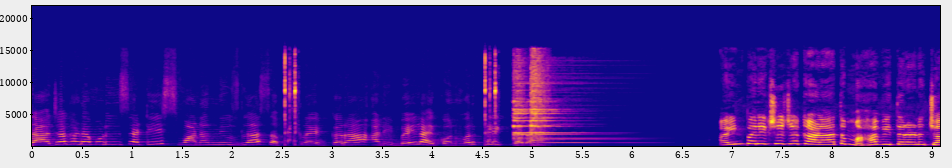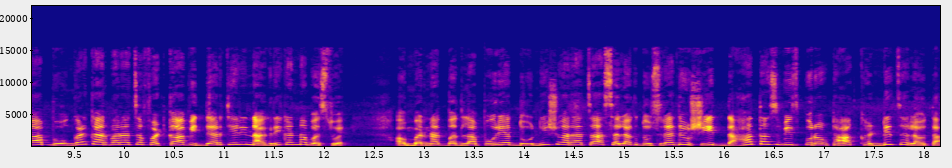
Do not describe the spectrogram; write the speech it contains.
ताज्या घडामोडींसाठी स्वानंद न्यूजला सबस्क्राईब करा आणि बेल आयकॉनवर क्लिक करा. ऐन परीक्षेच्या काळात महावितरणच्या भोंगळ कारभाराचा फटका विद्यार्थी आणि नागरिकांना बसतोय. अंबरनाथ बदलापूर या दोन्ही शहराचा सलग दुसऱ्या दिवशी दहा तास वीज पुरवठा खंडित झाला होता.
